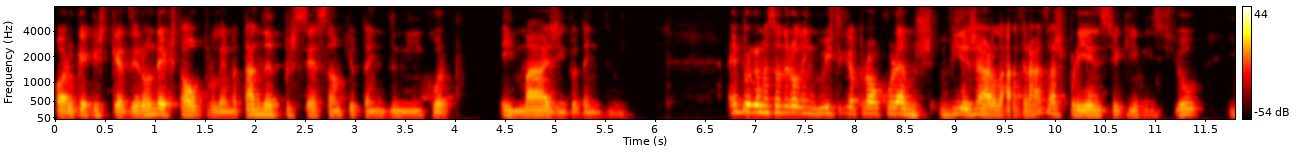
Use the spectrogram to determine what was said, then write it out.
Ora, o que é que isto quer dizer? Onde é que está o problema? Está na percepção que eu tenho de mim, corpo, a imagem que eu tenho de mim. Em programação neurolinguística procuramos viajar lá atrás, à experiência que iniciou, e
